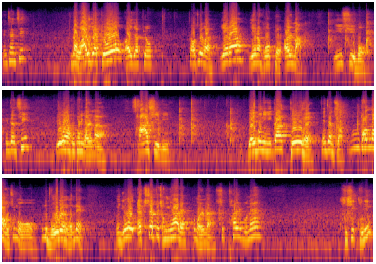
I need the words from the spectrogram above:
괜찮지? 그 다음 Y좌표 Y좌표 자 어떻게 해봐 얘랑 얘랑 곱해 얼마? 25 괜찮지? 요거랑 곱하니까 얼마야? 42 네 분이니까 더해 괜찮죠? 음, 더안 나오지 뭐 근데 뭐라는 건데 요거 X좌표 정리하래 그럼 얼마야? 18분의 99니?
